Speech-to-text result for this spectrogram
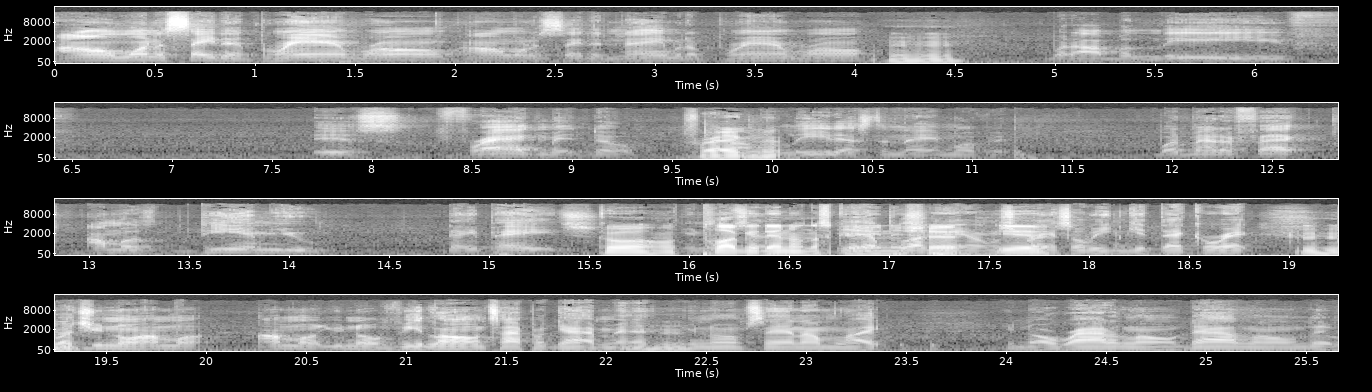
I, don't want to say the brand wrong. I don't want to say the name of the brand wrong. Mm-hmm. But I believe it's Fragment though. Fragment? I believe that's the name of it. But matter of fact, I'm gonna DM you they page. Cool. We'll You know plug it in on the screen yeah, and shit. It in on the yeah. screen so we can get that correct. Mhm. But you know, I'm a I'm a you know V-Lone type of guy, man. Mm-hmm. You know what I'm saying? I'm like, you know, ride alone, die alone, live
